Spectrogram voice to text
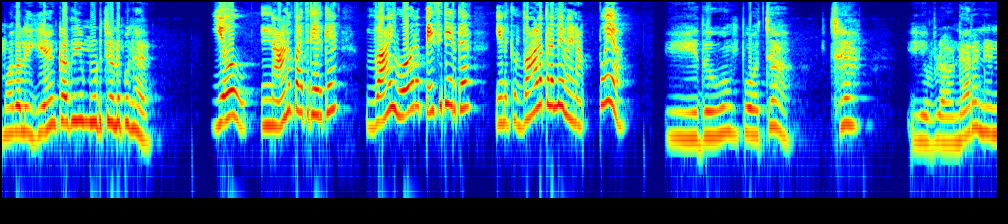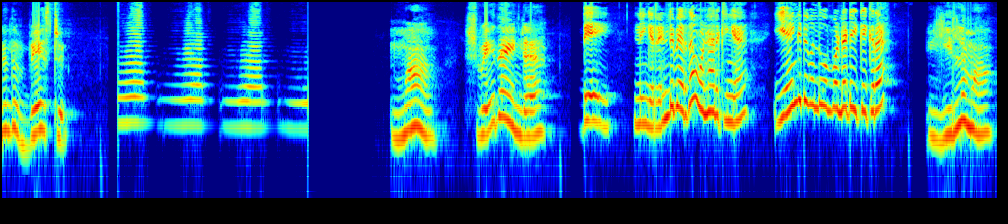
முதல்ல என் கதையும் முடிச்சு அனுப்புங்க. யோ நானும் பார்த்துட்டே இருக்கேன். வாய் ஓர பேசிட்டே இருக்க. எனக்கு வாழைப்பழமே வேணாம். போயா. இதுவும் போச்சா? ச்சே இவ்வளோ நேரம் நின்னது வேஸ்ட் அம்மா ஸ்வேதா எங்க? டேய் நீங்க ரெண்டு பேர் தான் ஒண்ணா இருக்கீங்க. என்கிட்ட வந்து உன் பொண்டாட்டி கேக்குற? இல்லம்மா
